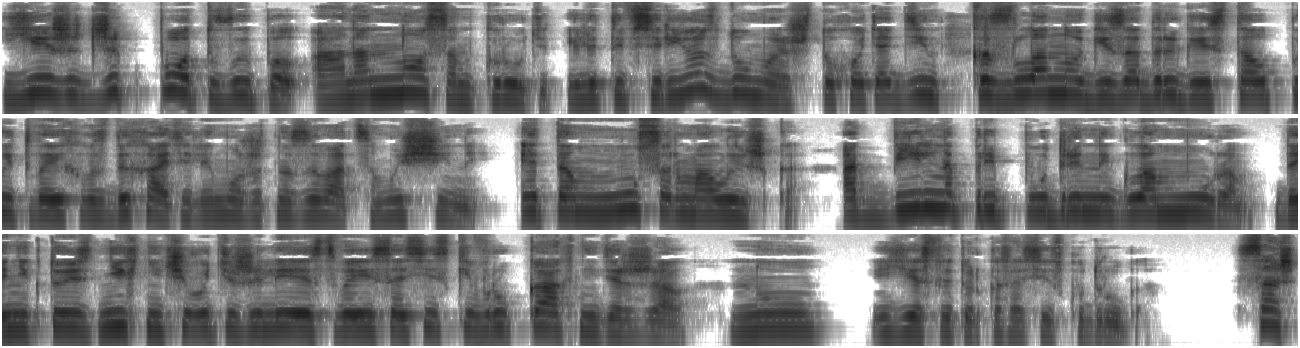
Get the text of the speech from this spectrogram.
«Ей же джекпот выпал, а она носом крутит. Или ты всерьез думаешь, что хоть один козлоногий задрыга из толпы твоих воздыхателей может называться мужчиной? Это мусор, малышка, обильно припудренный гламуром. Да никто из них ничего тяжелее своей сосиски в руках не держал. Ну, если только сосиску друга». «Саш,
